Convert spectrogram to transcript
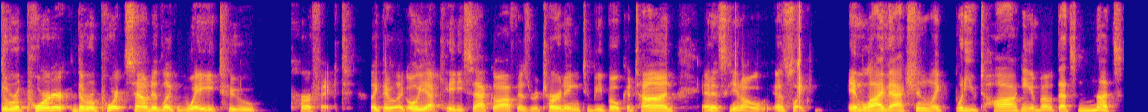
the reporter the report sounded like way too perfect. Like they were like, "Oh yeah, Katee Sackhoff is returning to be Bo-Katan," and it's you know it's like in live action. Like, what are you talking about? That's nuts.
